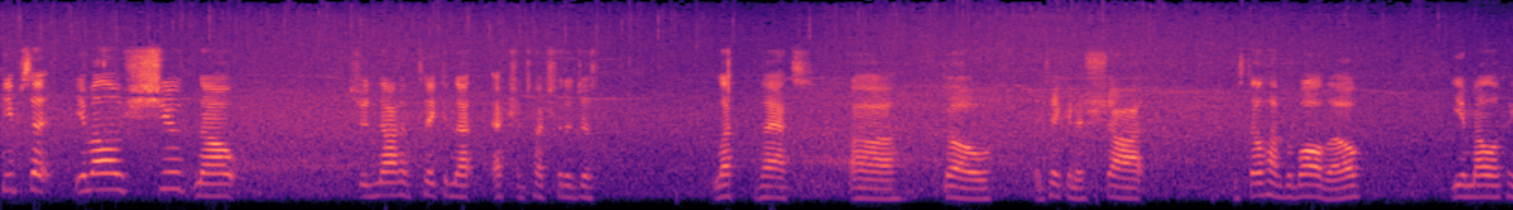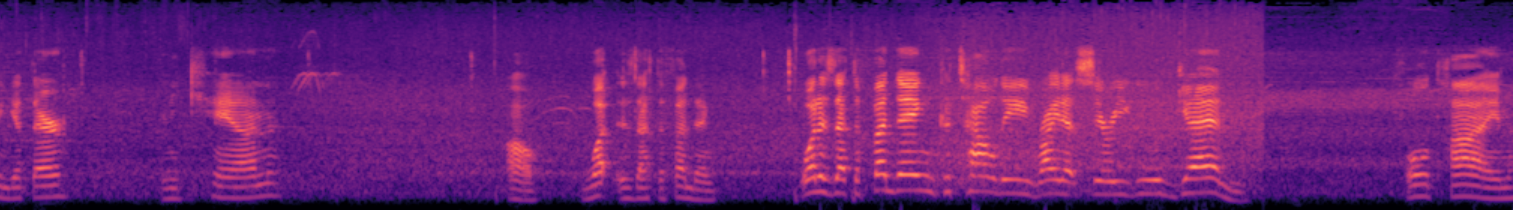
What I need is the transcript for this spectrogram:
keeps it. Iemmello shoot. No. Should not have taken that extra touch. Should have just let that uh, go and taken a shot. We still have the ball though. Iemmello can get there. And he can. Oh. What is that defending? What is that defending? Cataldi right at Sirigu again. Full time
